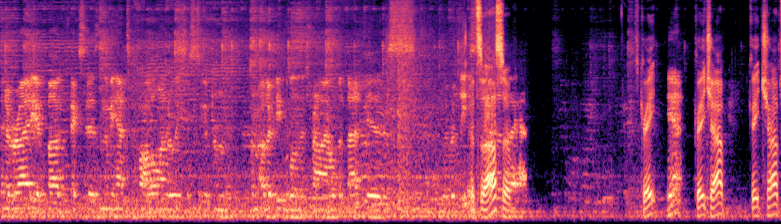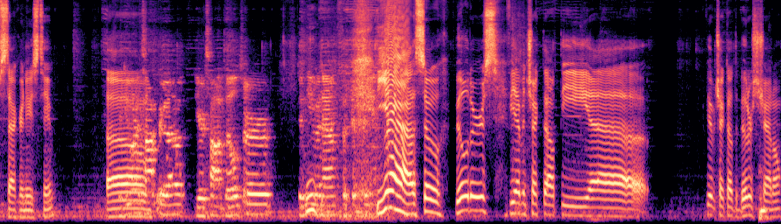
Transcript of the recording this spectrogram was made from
and a variety of bug fixes. And then we had some follow-on releases too from, from other people in the trial. But that is the release. That's awesome. that I have. It's great. Yeah. Great job. Great job, Stacker News team. Did you want to Um, talk about your top builder? Didn't you announce the 15th? Yeah, so builders, if you haven't checked out the uh, if you haven't checked out the builders channel,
